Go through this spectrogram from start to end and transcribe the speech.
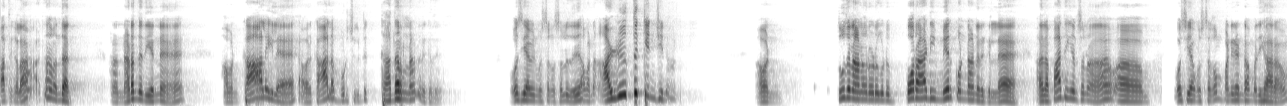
பார்த்துக்கலாம். அதான் வந்தார். ஆனால் நடந்தது என்ன? அவன் காலையில் அவர் காலை பிடிச்சிக்கிட்டு கதர்னான்னு இருக்குது. ஓசியாவின் புஸ்தகம் சொல்லுது அவன் அழுது கெஞ்சினான். அவன் தூதனானவரோடு கூட போராடி மேற்கொண்டான் இருக்குல்ல. அதில் பார்த்தீங்கன்னு சொன்னால் ஓசியா புஸ்தகம் பன்னிரெண்டாம் அதிகாரம்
